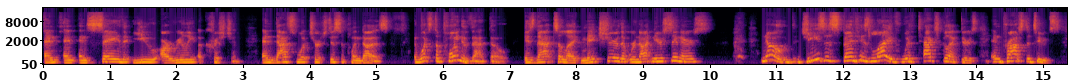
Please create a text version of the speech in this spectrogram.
and, and, and say that you are really a Christian. And that's what church discipline does. And what's the point of that, though? Is that to like make sure that we're not near sinners? No, Jesus spent his life with tax collectors and prostitutes.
